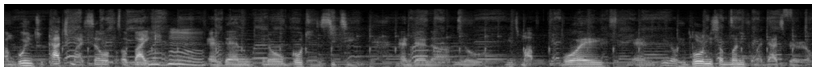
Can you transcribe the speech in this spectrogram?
I'm going to catch myself a bike Mhm. and then, you know, go to the city and then, uh, you know, meet my boy and, you know, he borrowed me some money for my dad's burial.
